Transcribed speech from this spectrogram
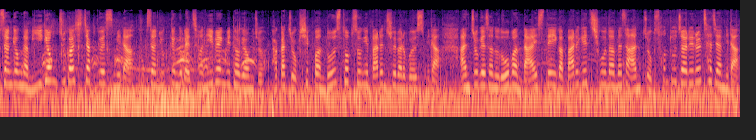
부산 경남 이경주가 시작됐습니다. 국산 6등급의 1200m 경주. 바깥쪽 10번 논스톱송이 빠른 출발을 보였습니다. 안쪽에서는 5번 나이스데이가 빠르게 치고 나면서 안쪽 선두 자리를 차지합니다.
